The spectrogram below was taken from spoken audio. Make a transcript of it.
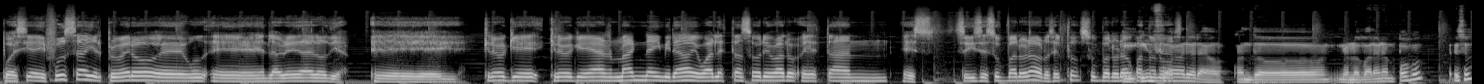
Poesía Difusa y el primero eh, un- eh, en la brevedad de los días. Eh, creo que creo que Magna y Mirada igual están sobrevalorados, están es- se dice subvalorado, ¿no es cierto? Subvalorado cuando no. Cuando no nos valoran poco, ¿eso?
